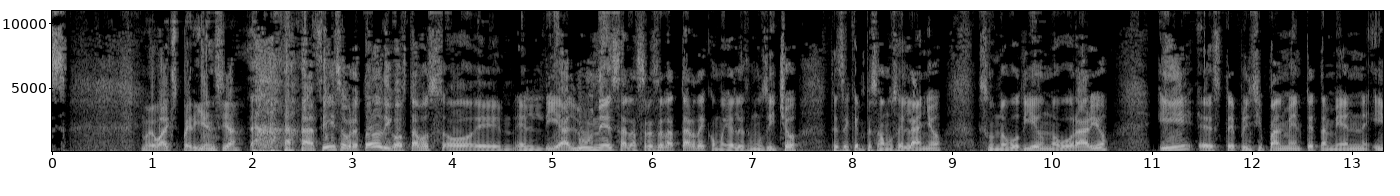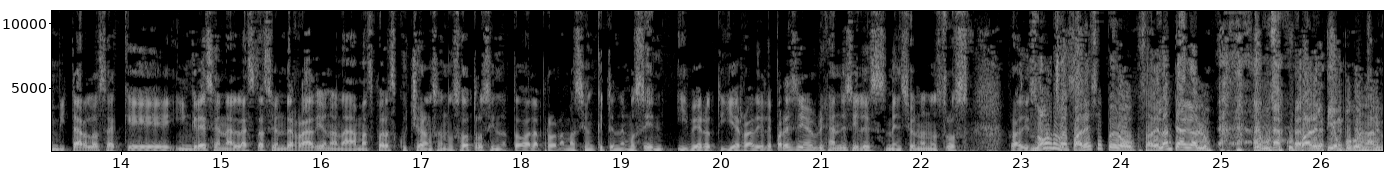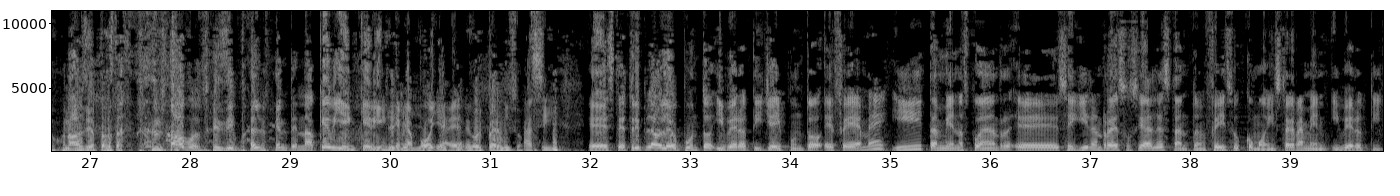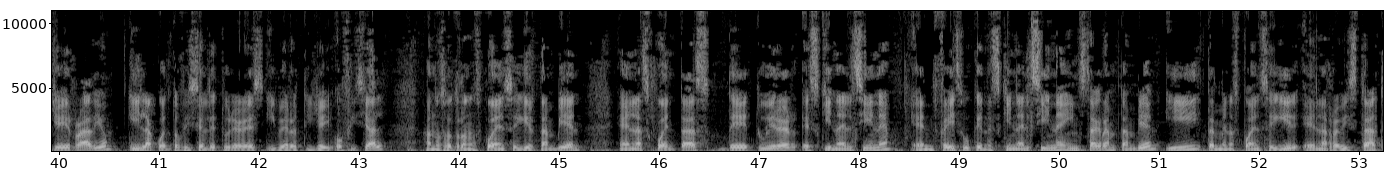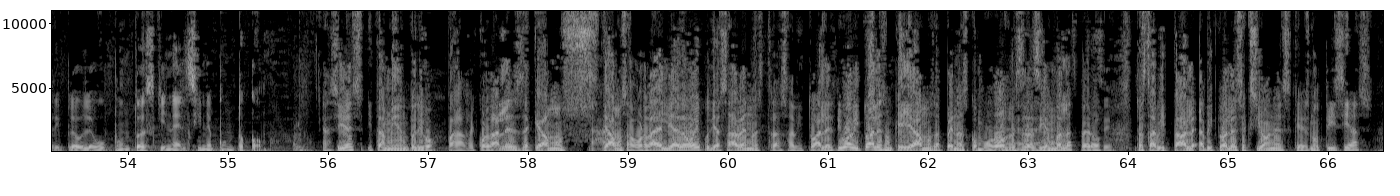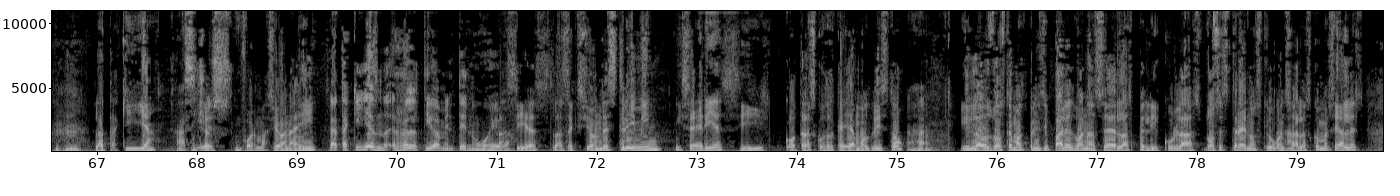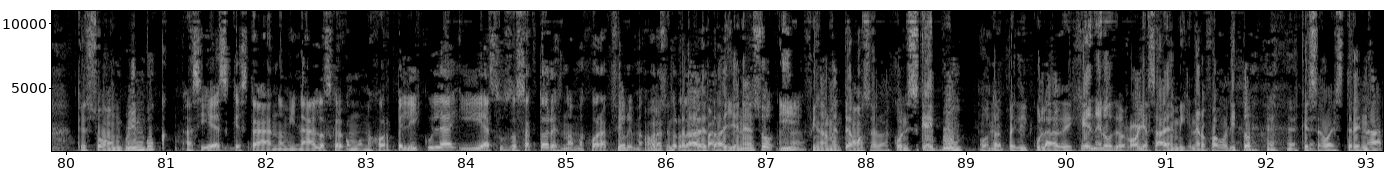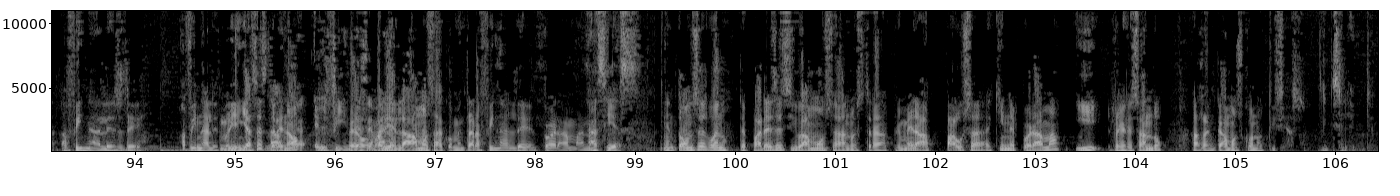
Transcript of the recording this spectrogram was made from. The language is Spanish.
Nueva experiencia. sí, sobre todo, digo, estamos oh, en el día lunes a las 3 de la tarde, como ya les hemos dicho desde que empezamos el año. Es un nuevo día, un nuevo horario. Y este principalmente también invitarlos a que ingresen a la estación de radio, no nada más para escucharnos a nosotros, sino toda la programación que tenemos en Ibero TJ Radio. ¿Le parece, señor Brijandes, si les menciono nuestros radios? No, no me parece, pero pues adelante hágalo. Vamos a ocupar el tiempo con algo. No, es cierto. no, pues principalmente, no, qué bien, qué bien, que, me apoya, que, ¿eh? Doy permiso. Así, este www.iberotj.fm y también nos pueden eh, seguir en redes sociales, tanto en Facebook como Instagram en IberoTJ Radio y la cuenta oficial de Twitter es IberoTJ Oficial. A nosotros nos pueden seguir también en las cuentas de Twitter, Esquina del Cine, en Facebook en Esquina del Cine, Instagram también y también nos pueden seguir en la revista www.esquinadelcine.com. Así es, y también, pues digo, para recordarles de qué vamos, qué vamos a abordar el día de hoy, pues ya saben nuestras habituales, digo habituales, aunque llevamos apenas como dos veces haciéndolas, pero Sí. nuestras habituales, habituales secciones, que es noticias, la taquilla, Así mucha es. información ahí. La taquilla es relativamente nueva. Así es, la sección de streaming y series y otras cosas que hayamos visto. Ajá. Y los dos temas principales van a ser las películas, dos estrenos que hubo en salas comerciales, que son Green Book. Así es, que está nominada al Oscar como mejor película y a sus dos actores, ¿no? Mejor actor Sí, y mejor vamos a actor de entrar a reparto. detalle en eso. Y finalmente vamos a hablar con Escape Room, otra película de género, de horror, ya saben, mi género favorito, que se va a estrenar a finales de... A finales, muy bien, ya se estrenó. ya el fin de pero semana. más bien la vamos a comentar a final del programa, ¿no? Así es. Entonces, bueno, ¿te parece si vamos a nuestra primera pausa aquí en el programa y regresando arrancamos con noticias? Excelente.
